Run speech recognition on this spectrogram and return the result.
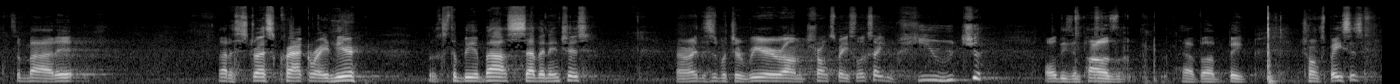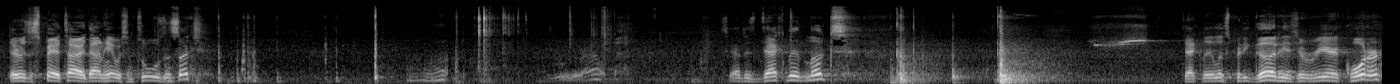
That's about it. Got a stress crack right here. Looks to be about seven inches. All right, this is what your rear um, trunk space looks like. Huge. All these Impalas have uh, big trunk spaces. There is a spare tire down here with some tools and such. See how this deck lid looks? Deck lid looks pretty good. Here's your rear quarter.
